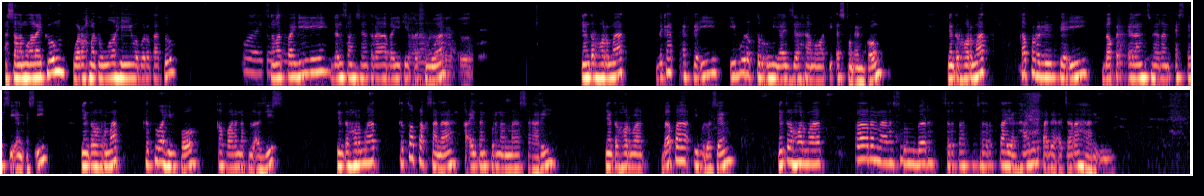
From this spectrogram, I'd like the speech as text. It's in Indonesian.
Assalamualaikum warahmatullahi wabarakatuh. Waalaikumsalam. Selamat pagi dan salam sejahtera bagi kita semua. Yang terhormat, Dekan FTI, Ibu Dr. Umi Azizah Ramawati Eskom Mkom. Yang terhormat, Kapolri TI, Bapak Elan Suheran SSI MSI. Yang terhormat, Ketua Himfo, Kafaran Abdul Aziz. Yang terhormat, Ketua Pelaksana, Kak Intan Purnamasari. Yang terhormat, Bapak Ibu dosen, yang terhormat, para narasumber serta peserta yang hadir pada acara hari ini.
